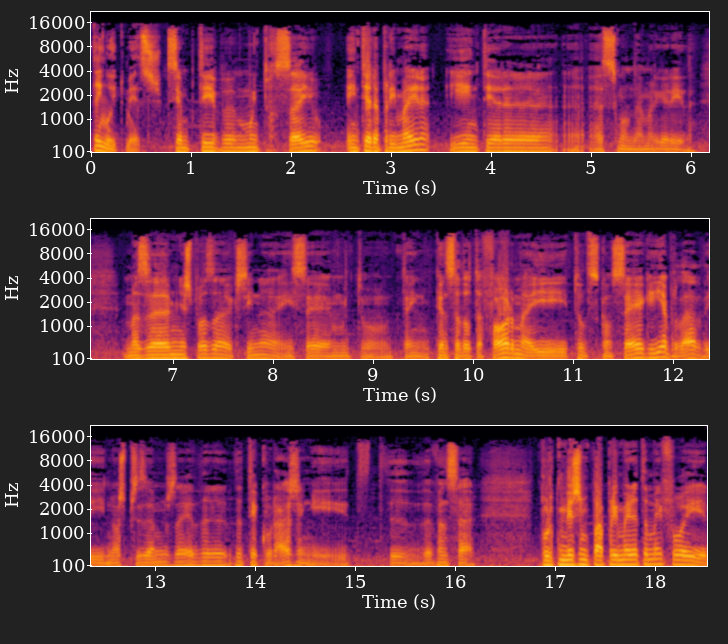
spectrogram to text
tem oito meses. Sempre tive muito receio em ter a primeira e em ter a, a segunda, a Margarida. Mas a minha esposa, a Cristina, isso é muito. Tem, pensa de outra forma e tudo se consegue, e é verdade, e nós precisamos é de, de ter coragem e de, de, avançar. Porque mesmo para a primeira também foi.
